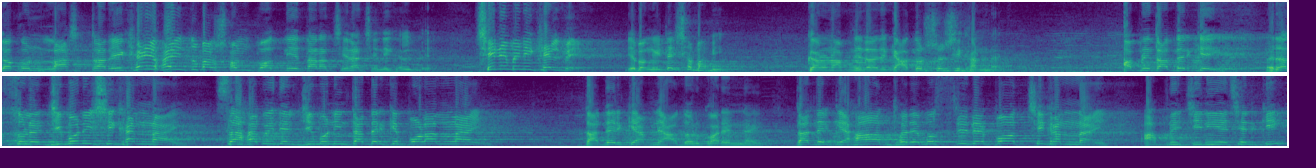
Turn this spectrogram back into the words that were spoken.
তখন লাশটা রেখেই হয় তোমার সম্পদ নিয়ে তারা ছিনাছিনি খেলবে, ছিনিমিনি খেলবে, এবং এটাই স্বাভাবিক। কারণ আপনি তাদেরকে আদর্শ শিখান নাই। আপনি তাদেরকে রাসূলের জীবনী শিখান নাই, সাহাবীদের জীবনী তাদেরকে পড়ান নাই, তাদেরকে আপনি আদর করেন নাই, তাদেরকে হাত ধরে মসজিদের পথ শিখান নাই। আপনি চিনিয়েছেন কি?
